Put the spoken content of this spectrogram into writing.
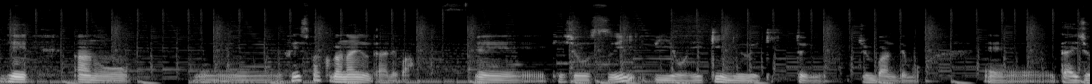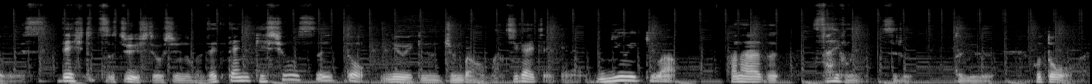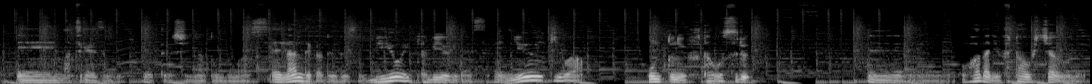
で、あの、えー、フェイスパックがないのであれば、えー、化粧水、美容液、乳液という順番でも、えー、大丈夫です。で、一つ注意してほしいのが、絶対に化粧水と乳液の順番を間違えちゃいけない。乳液は必ず最後にするということを、えー、間違えずにやってほしいなと思います。えー、なんでかというとですね、美容液は美容液です。え、乳液は本当に蓋をするえー、お肌に蓋をしちゃうので、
